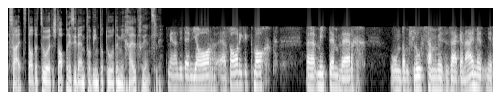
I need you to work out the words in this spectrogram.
sagt dazu der Stadtpräsident von Winterthur, Michael Künzli. Wir haben in diesem Jahr Erfahrungen gemacht äh, mit dem Werk und am Schluss haben wir müssen sagen, nein, wir, wir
